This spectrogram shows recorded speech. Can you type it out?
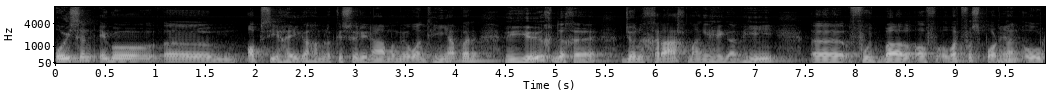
ओइसन एगो ऑप्सी हैगा हम लोग के सुरीनाम में want यहाँ पर jeugdige जो graag मांगे हैगा भी फुटबॉल ऑफ़ वट फॉर sport dan ook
